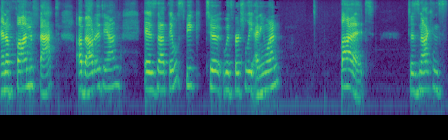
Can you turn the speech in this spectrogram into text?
And a fun fact about Adan is that they will speak to with virtually anyone, but does not consider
